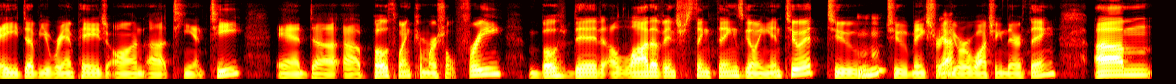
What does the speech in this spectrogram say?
aew rampage on uh, tnt and uh, uh, both went commercial free both did a lot of interesting things going into it to Mhm. to make sure Yeah. you were watching their thing um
